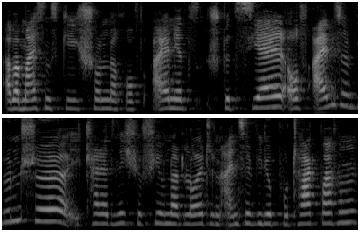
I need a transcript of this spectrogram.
aber meistens gehe ich schon darauf ein, jetzt speziell auf Einzelwünsche. Ich kann jetzt nicht für 400 Leute ein Einzelvideo pro Tag machen.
